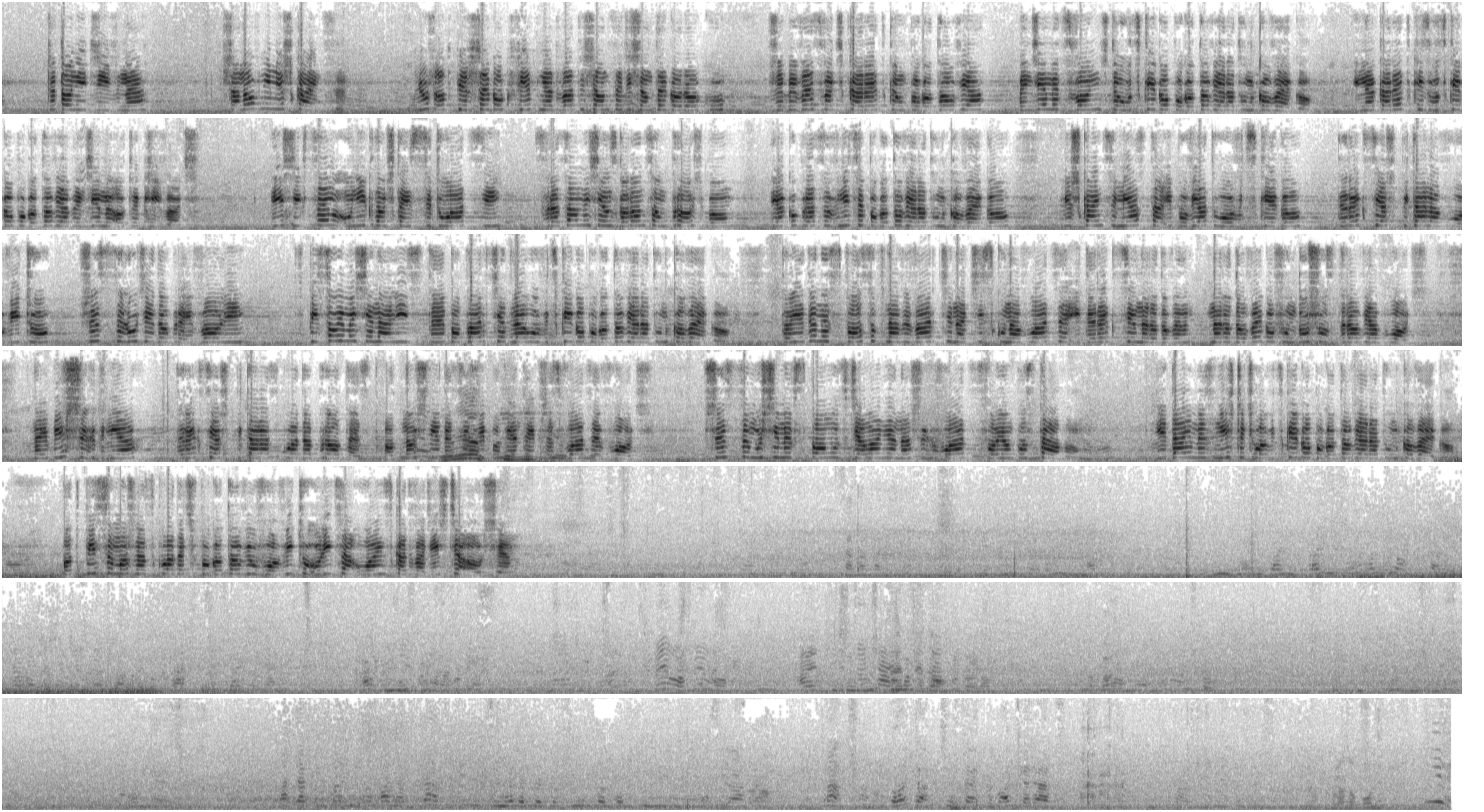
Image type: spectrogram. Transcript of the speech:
Czy to nie dziwne? Szanowni mieszkańcy, już od 1 kwietnia 2010 roku, żeby wezwać karetkę pogotowia, będziemy dzwonić do łódzkiego pogotowia ratunkowego i na karetki z łódzkiego pogotowia będziemy oczekiwać. Jeśli chcemy uniknąć tej sytuacji, zwracamy się z gorącą prośbą jako pracownicy pogotowia ratunkowego, mieszkańcy miasta i powiatu łowickiego, dyrekcja szpitala w Łowiczu, wszyscy ludzie dobrej woli, wpisujmy się na listy poparcia dla łowickiego pogotowia ratunkowego. To jedyny sposób na wywarcie nacisku na władzę i dyrekcję Narodowe, Narodowego Funduszu Zdrowia w Łodzi. W najbliższych dniach dyrekcja szpitala składa protest odnośnie decyzji podjętej przez władze w Łodzi. Wszyscy musimy wspomóc działania naszych władz swoją postawą. Nie dajmy zniszczyć łowickiego pogotowia ratunkowego. Podpisy można składać w pogotowiu w Łowiczu, ulica Ułańska 28. A taki pani kochana w pracy, czy tego Tak, o tak, czy tak, macie boli.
